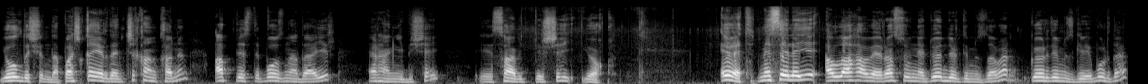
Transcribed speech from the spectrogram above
yol dışında başka yerden çıkan kanın abdesti bozuna dair herhangi bir şey, e, sabit bir şey yok. Evet, meseleyi Allah'a ve Resulüne döndürdüğümüz zaman gördüğümüz gibi burada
